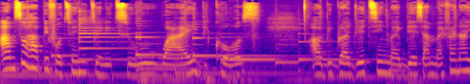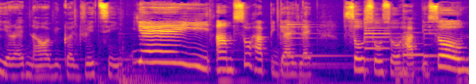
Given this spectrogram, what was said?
I'm so happy for 2022. Why? Because I'll be graduating my BS. I'm my final year right now. I'll be graduating. Yay! I'm so happy, guys. Like, so, so, so happy. So,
